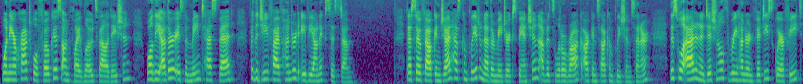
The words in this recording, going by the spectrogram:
One aircraft will focus on flight loads validation, while the other is the main test bed for the G500 avionics system. Dassault Falcon Jet has completed another major expansion of its Little Rock, Arkansas Completion Center. This will add an additional 350 square feet,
